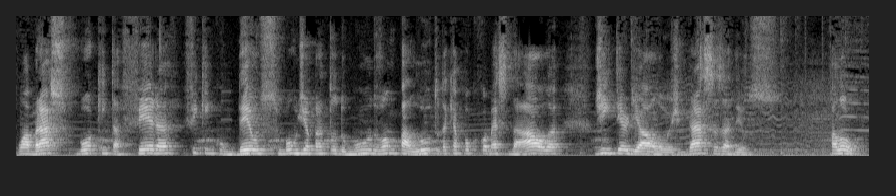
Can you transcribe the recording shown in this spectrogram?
Um abraço, boa quinta-feira, fiquem com Deus, bom dia para todo mundo, vamos pra luta, daqui a pouco começa da aula, dia inteiro de aula hoje, graças a Deus. Falou!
